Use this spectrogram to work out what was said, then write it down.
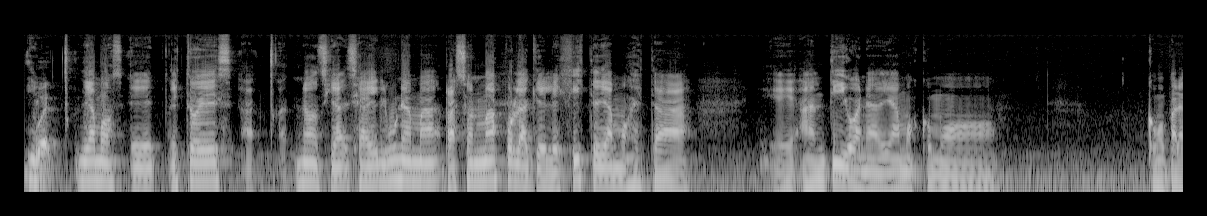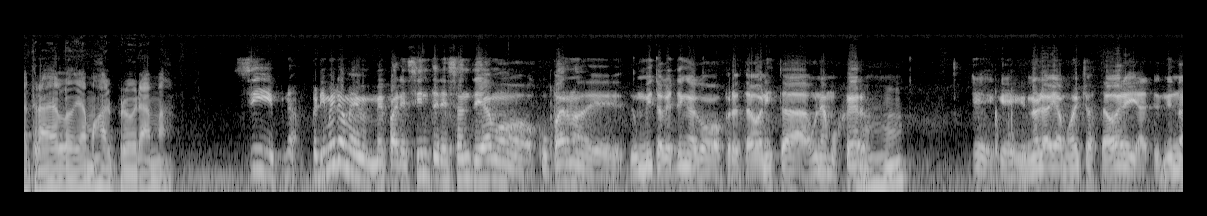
y, digamos, eh, esto es, ah, ah, no, si, hay alguna razón más por la que elegiste, digamos, esta eh, Antígona, digamos, como, como para traerlo, digamos, al programa. Sí, primero me, pareció interesante, digamos, ocuparnos de, un mito que tenga como protagonista una mujer, eh, que no lo habíamos hecho hasta ahora y atendiendo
